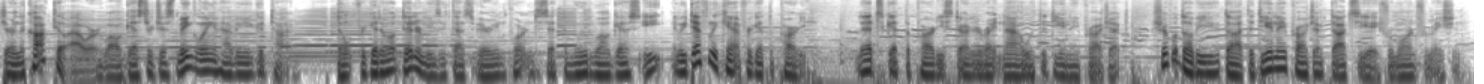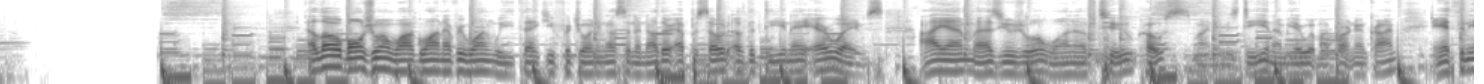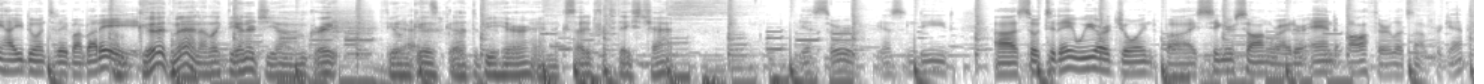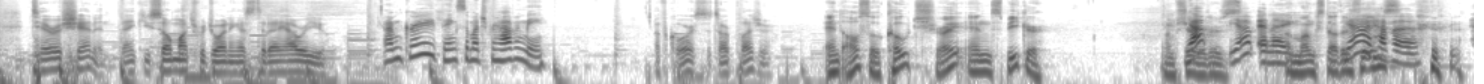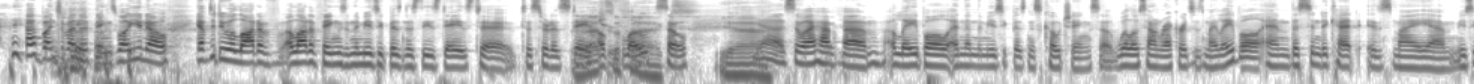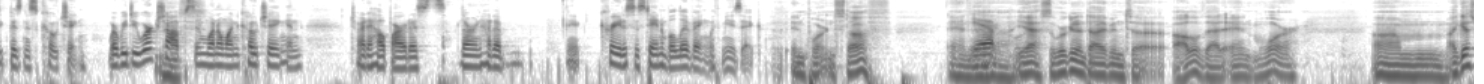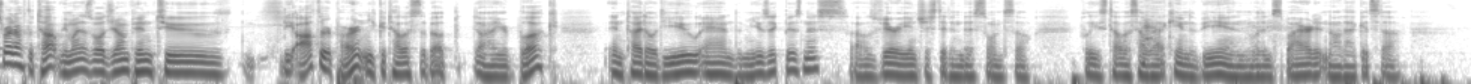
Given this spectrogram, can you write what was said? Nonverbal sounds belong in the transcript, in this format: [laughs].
During the cocktail hour, while guests are just mingling and having a good time. Don't forget about dinner music, that's very important to set the mood while guests eat. And we definitely can't forget the party. Let's get the party started right now with the DNA Project. www.thednaproject.ca for more information. Hello, bonjour, and wagwan, everyone. We thank you for joining us in another episode of the DNA Airwaves. I am, as usual, one of two hosts. My name is D, and I'm here with my partner in crime, Anthony. How you doing today, my buddy? Good, man. I like the energy. I'm great. Feeling Yeah, good. good. Glad to be here and excited for today's chat. Yes, sir. Yes, indeed. Uh, so today we are joined by singer-songwriter and author. Let's not forget, Tara Shannon. Thank you so much for joining us today. How are you? I'm great. Thanks so much for having me. Of course, it's our pleasure. And also coach, right? And speaker. I'm sure yeah, there's yeah, and I amongst other yeah, things. I have a, [laughs] [laughs] a bunch of other things. Well, you know, you have to do a lot of a lot of things in the music business these days to to sort of stay That's afloat. So yeah. yeah, so I have um, a label and then the music business coaching. So Willow Sound Records is my label, and the Syndicut is my um, music business coaching, where we do workshops Nice. and one-on-one coaching and try to help artists learn how to you know, create a sustainable living with music. important stuff. And Yep. uh, yeah, so we're gonna dive into all of that and more. Um, I guess right off the top, we might as well jump into the author part, and you could tell us about uh, your book entitled "You and the Music Business." I was very interested in this one, so please tell us how that came to be and what inspired it and all that good stuff.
